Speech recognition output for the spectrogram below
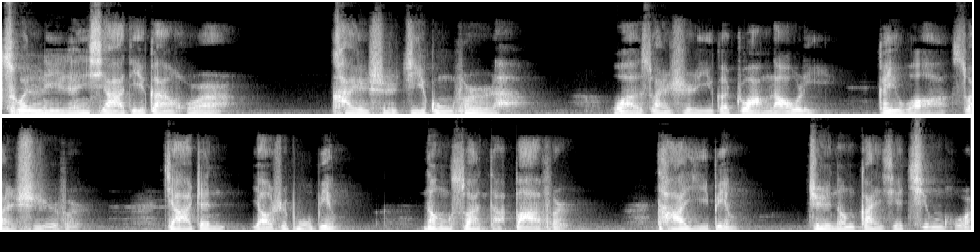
村里人下地干活，开始记工分了。我算是一个壮劳力，给我算十分。家珍要是不病，能算他八分。他一病，只能干些轻活，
